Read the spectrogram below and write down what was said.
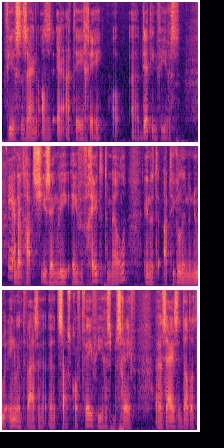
virus te zijn als het RATG13-virus. Ja. En dat had Xi Zhengli even vergeten te melden. In het artikel in de New England waar ze het SARS-CoV-2-virus beschreef, uh, zei ze dat het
